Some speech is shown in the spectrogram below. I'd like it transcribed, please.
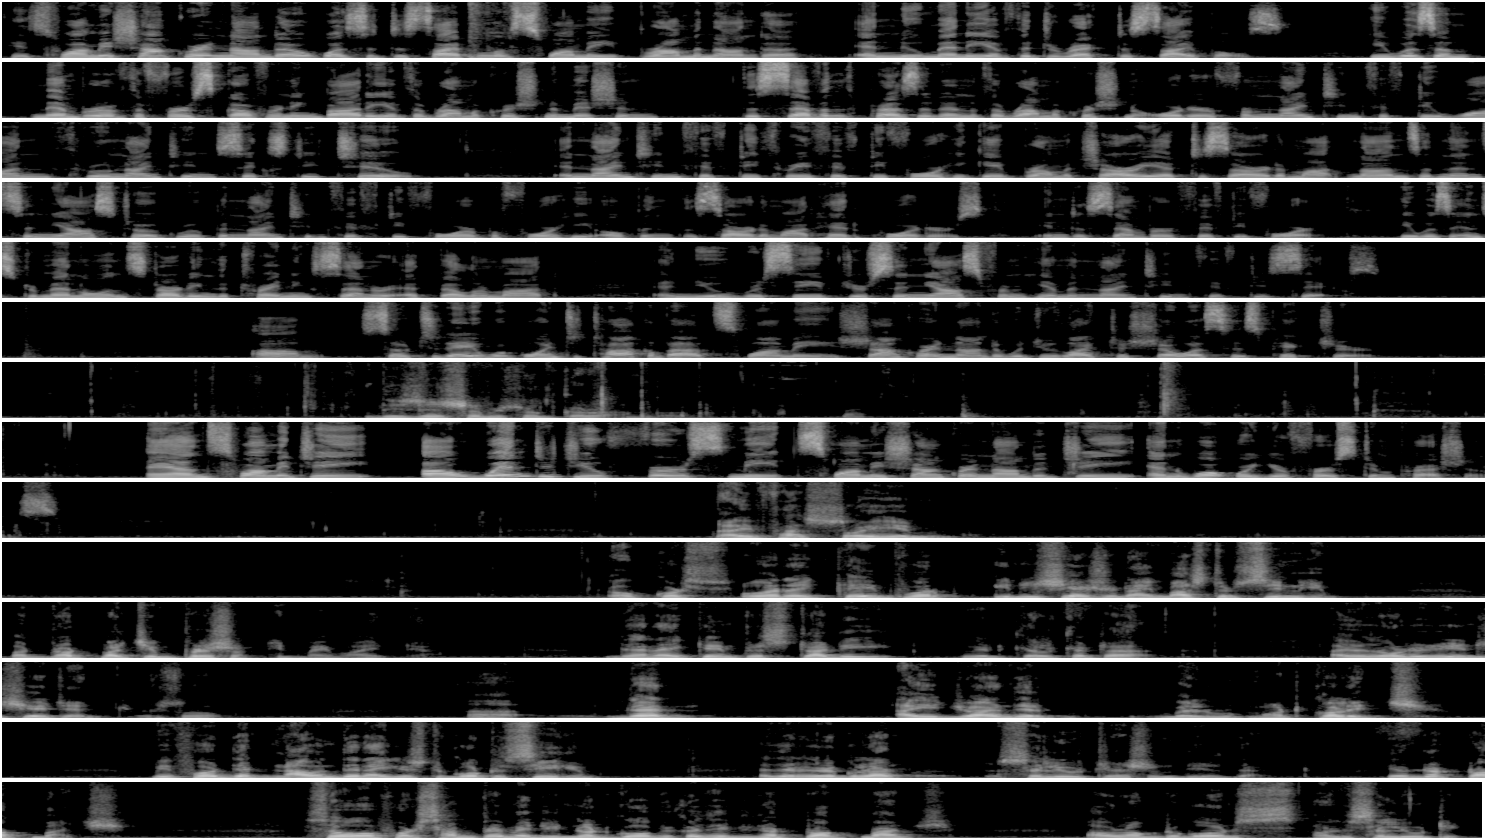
Okay, Swami Shankarananda was a disciple of Swami Brahmananda and knew many of the direct disciples. He was a member of the first governing body of the Ramakrishna Mission, the seventh president of the Ramakrishna Order from 1951 through 1962. In 1953-54, he gave brahmacharya to Sarada Math nuns and then sannyas to a group in 1954 before he opened the Sarada Math headquarters in December 54. He was instrumental in starting the training center at Belur Math, and you received your sannyas from him in 1956. Um, so today we're going to talk about Swami Shankarananda. Would you like to show us his picture? This is Swami Shankarananda. And Swamiji, uh, when did you first meet Swami Shankarananda ji and what were your first impressions? I first saw him of course, when I came for initiation, I must have seen him, but not much impression in my mind. Then I came to study in Calcutta. I was already initiated, so uh, then I joined the Belur Math College. Before that, now and then I used to go to see him as a regular salutation, this, that. He would not talk much. So for some time I did not go because he did not talk much. How long to go on only saluting.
